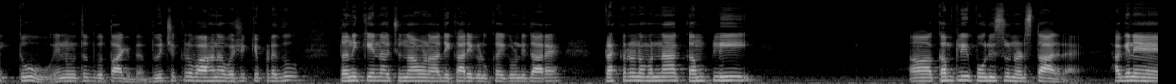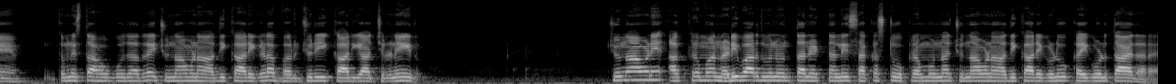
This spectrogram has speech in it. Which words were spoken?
ಇತ್ತು ಎನ್ನುವಂಥದ್ದು ಗೊತ್ತಾಗಿದೆ. ದ್ವಿಚಕ್ರ ವಾಹನ ವಶಕ್ಕೆ ಪಡೆದು ತನಿಖೆಯನ್ನು ಚುನಾವಣಾ ಅಧಿಕಾರಿಗಳು ಕೈಗೊಂಡಿದ್ದಾರೆ. ಪ್ರಕರಣವನ್ನು ಕಂಪ್ಲಿ ಕಂಪ್ಲಿ ಪೊಲೀಸರು ನಡೆಸ್ತಾ ಇದ್ದಾರೆ. ಹಾಗೆಯೇ ಗಮನಿಸ್ತಾ ಹೋಗೋದಾದರೆ ಚುನಾವಣಾ ಅಧಿಕಾರಿಗಳ ಭರ್ಜುರಿ ಕಾರ್ಯಾಚರಣೆ ಇದು. ಚುನಾವಣೆ ಅಕ್ರಮ ನಡಿಬಾರದು ಎನ್ನುವಂಥ ನಿಟ್ಟಿನಲ್ಲಿ ಸಾಕಷ್ಟು ಕ್ರಮವನ್ನು ಚುನಾವಣಾ ಅಧಿಕಾರಿಗಳು ಕೈಗೊಳ್ತಾ ಇದ್ದಾರೆ.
